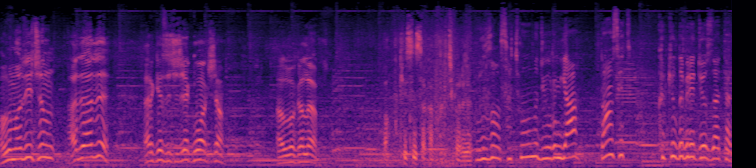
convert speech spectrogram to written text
Oğlum hadi için. Hadi hadi. Herkes içecek bu akşam. Al bakalım. Bak bu kesin sakatlık çıkaracak. Rıza saçmalama diyorum ya. Dans et. 40 yılda bir ediyoruz zaten.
